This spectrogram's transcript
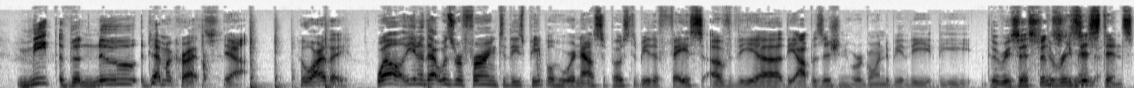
"Meet the New Democrats." Yeah. Who are they? Well, you know that was referring to these people who are now supposed to be the face of the uh, the opposition, who are going to be the the The resistance. the resistance.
